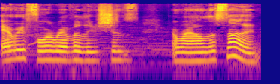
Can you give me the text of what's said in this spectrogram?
every four revolutions around the sun.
